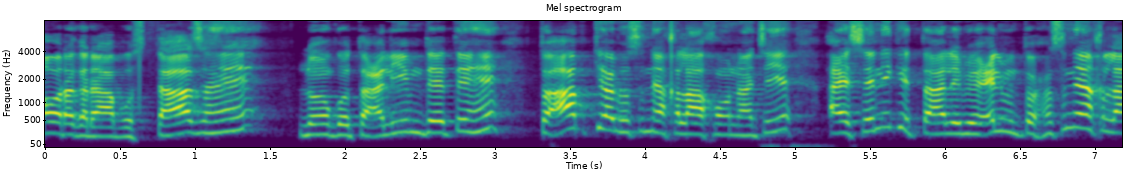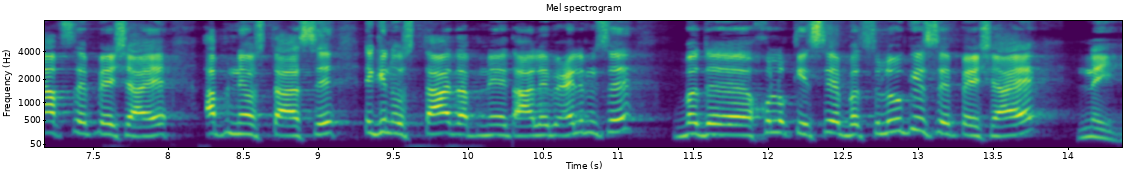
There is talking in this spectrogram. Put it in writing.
और अगर आप उस्ताज हैं लोगों को तालीम देते हैं तो आप क्या हसन अखलाक होना चाहिए? ऐसे नहीं कि तालब इल्म तो हसन अखलाक से पेश आए अपने उस्ताद से, लेकिन उस्ताद अपने तालब इल्म से बदखलकी से, बदसलूकी से पेश आए नहीं।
